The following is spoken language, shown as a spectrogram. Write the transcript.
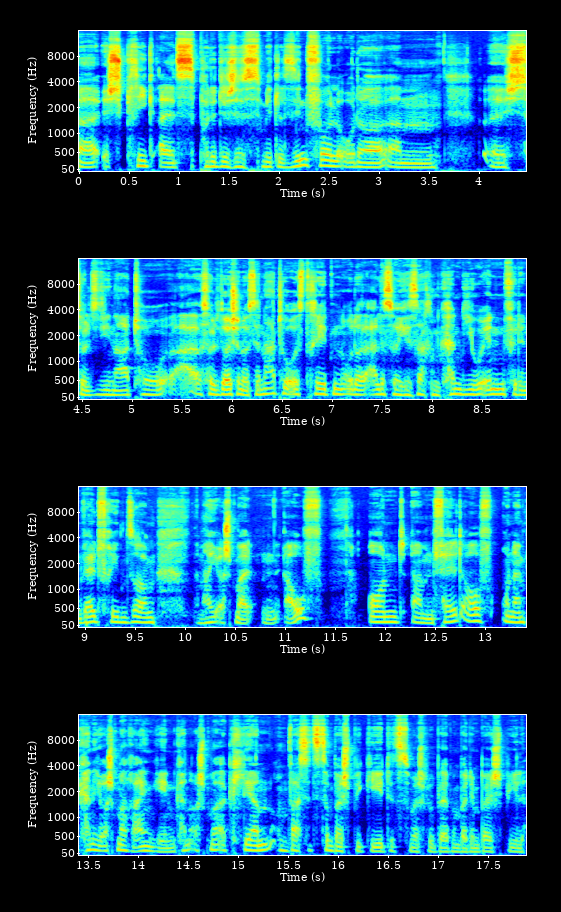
äh, ist Krieg als politisches Mittel sinnvoll oder ähm, äh, sollte die NATO, äh, sollte Deutschland aus der NATO austreten oder alles solche Sachen, kann die UN für den Weltfrieden sorgen? Dann mache ich erstmal auf und ähm, ein Feld auf und dann kann ich erstmal reingehen, kann erstmal erklären, um was jetzt zum Beispiel geht. Jetzt zum Beispiel bleiben wir bei dem Beispiel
